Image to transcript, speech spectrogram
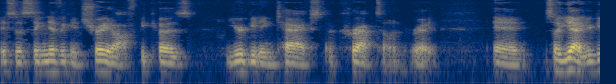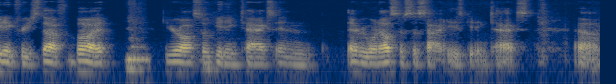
it's a significant trade-off because you're getting taxed a crap ton right? And so yeah you're getting free stuff but you're also getting taxed and everyone else in society is getting taxed. Um,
